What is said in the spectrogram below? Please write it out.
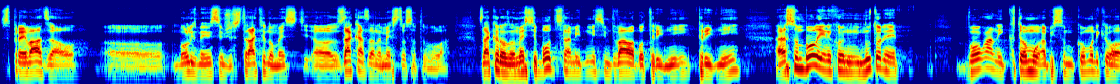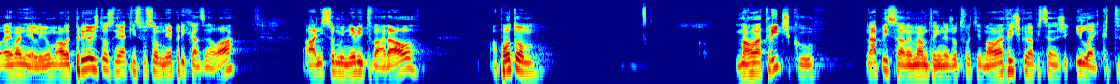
sprevádzal. O, boli sme, myslím, že v stratenom meste, o, zakázané mesto sa to volá. V zakázanom meste, bol sa mi, myslím, dva alebo tri dní, tri dní. A ja som bol vnútorne volaný k tomu, aby som komunikoval evanelium, ale príležitosť nejakým spôsobom neprichádzala. Ani som ju nevytváral. A potom mal na tričku napísané, mám to ináč odfotené, mal na tričku napísané, že elect.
